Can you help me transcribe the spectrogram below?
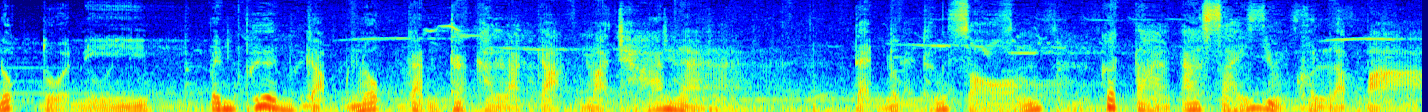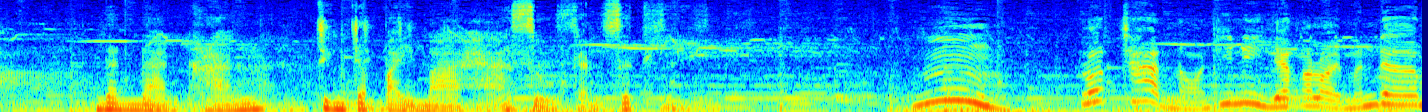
นกตัวนี้เป็นเพื่อนกับนกกันทคลกะมาช้านานแต่นกทั้งสองก็ต่างอาศัยอยู่คนละป่านานๆครั้ง จึงจะไปมาหาสู่กันสักที อืม รสชาติหนอนที่นี่ยังอร่อยเหมือนเดิม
